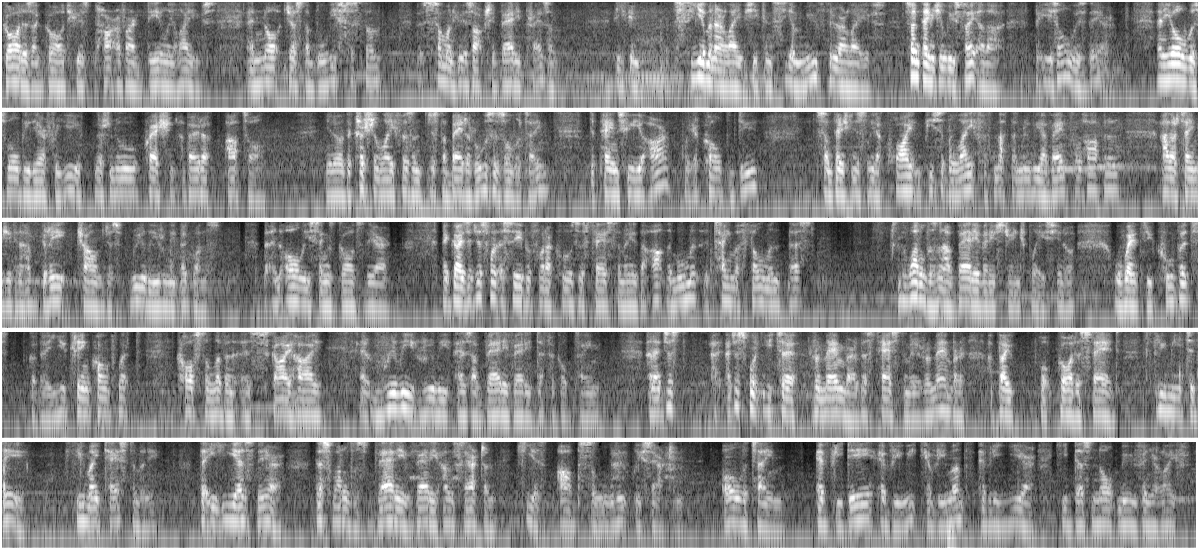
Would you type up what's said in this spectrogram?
God is a God who is part of our daily lives and not just a belief system, but someone who is actually very present. You can see him in our lives, you can see him move through our lives. Sometimes you lose sight of that, but he's always there. And he always will be there for you. There's no question about it at all. You know, the Christian life isn't just a bed of roses all the time. Depends who you are, what you're called to do. Sometimes you can just lead a quiet and peaceable life with nothing really eventful happening. Other times you can have great challenges, really, really big ones. But in all these things, God's there. Now, guys, I just want to say before I close this testimony that at the moment, the time of filming this, the world is in a very, very strange place. You know, we went through COVID, we've got the Ukraine conflict, cost of living is sky high. It really, really is a very, very difficult time. And I just, I just want you to remember this testimony, remember about what God has said through me today, through my testimony, that He is there. This world is very, very uncertain. He is absolutely certain all the time every day, every week, every month, every year. He does not move in your life.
